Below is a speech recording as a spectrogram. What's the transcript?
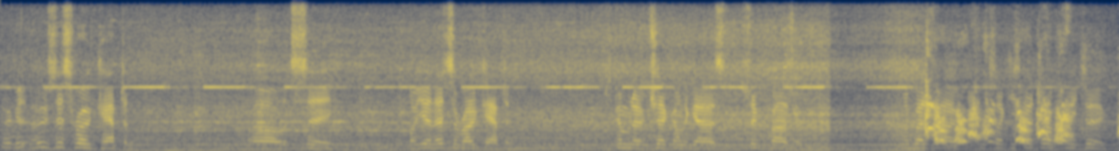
Who's this road captain? Oh, let's see. Oh yeah, that's the road captain. He's coming to check on the guy's supervisor. What about? Looks like he's got to talk to me too.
